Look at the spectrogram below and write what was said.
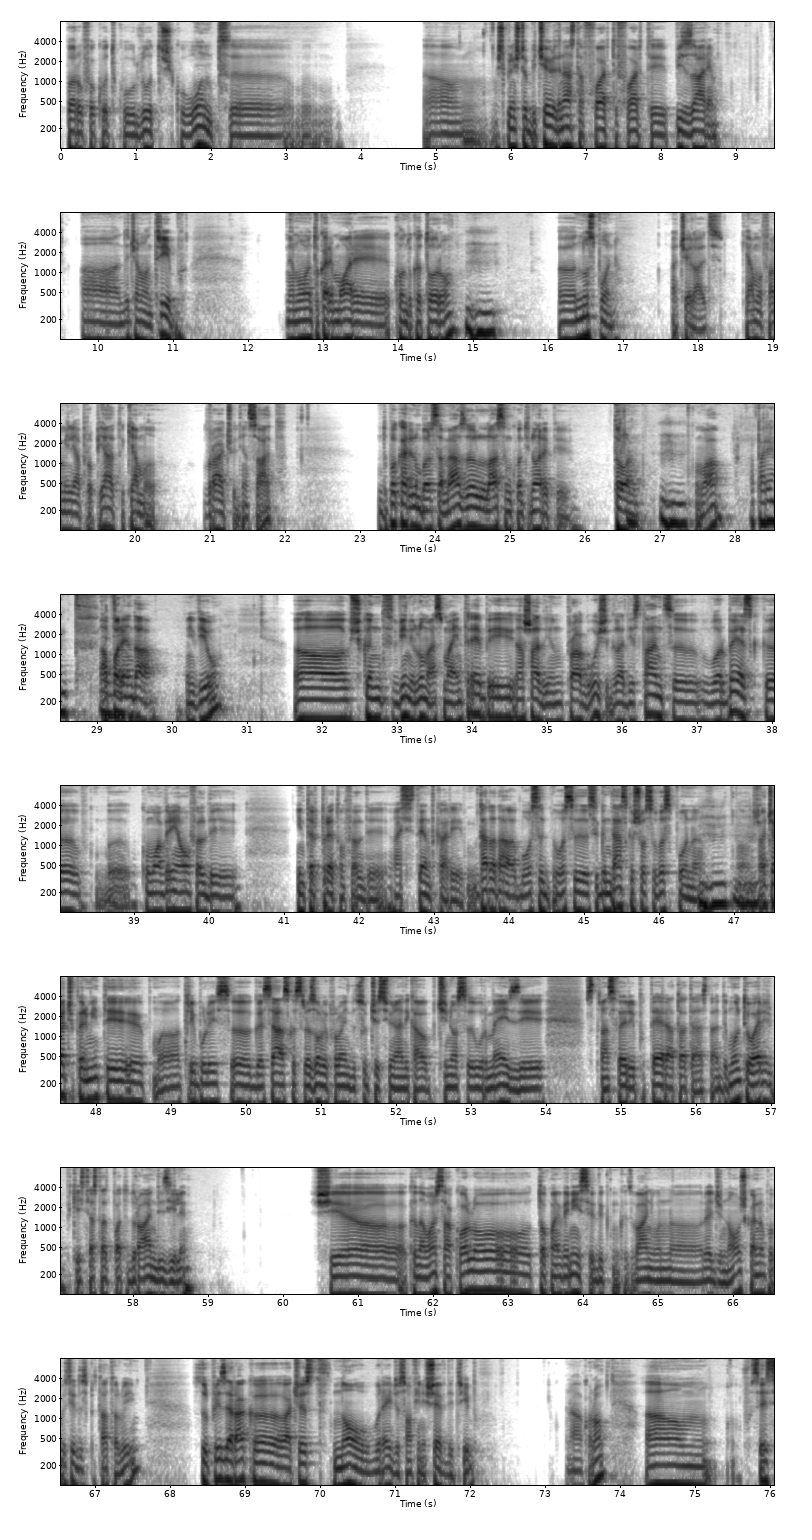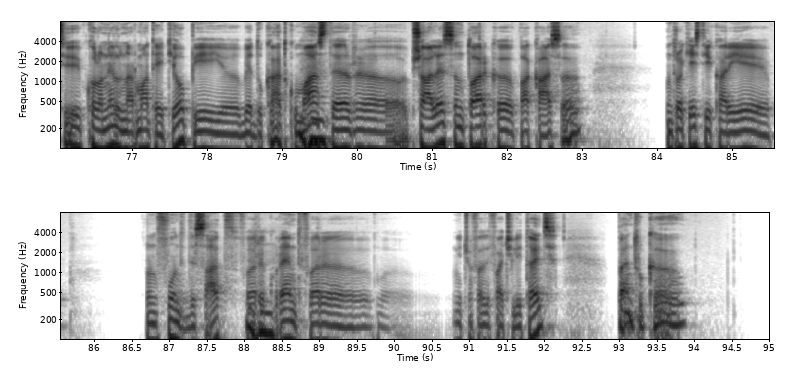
părul făcut cu lut și cu unt, uh, uh, și cu niște obiceiuri din asta foarte, foarte bizare. Uh, de genul un trib, în momentul în care moare conducătorul, uh-huh. uh, nu spun la ceilalți. Cheamă familia apropiată, cheamă vraciul din sat, după care îl îmbălsămează, îl lasă în continuare pe tron, mm-hmm. cumva. Aparent. Aparent, da, în viu. Uh, și când vine lumea să mai întrebe, așa, din pragul ușii, de la distanță, vorbesc, că uh, cum a venit un fel de interpret, un fel de asistent care, da, da, da, o să, o să se gândească și o să vă spună. Uh-huh, uh-huh. Așa, ceea ce permite uh, tribului să găsească, să rezolve probleme de succesiune, adică cine o să urmeze, să transfere puterea, toate astea. De multe ori, chestia asta poate dura ani de zile. Și uh, când am ajuns acolo, tocmai venise de câțiva ani un uh, rege nou și care ne-a povestit despre tatălui. lui Surpriza era că acest nou rege, sau în fine șef de trib, acolo, um, fusese colonel în armata Etiopiei, educat, cu mhm. master mm. și a ales să întoarcă acasă într-o chestie care e un fund de sat, fără mm. curent, fără uh, niciun fel de facilități, pentru că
